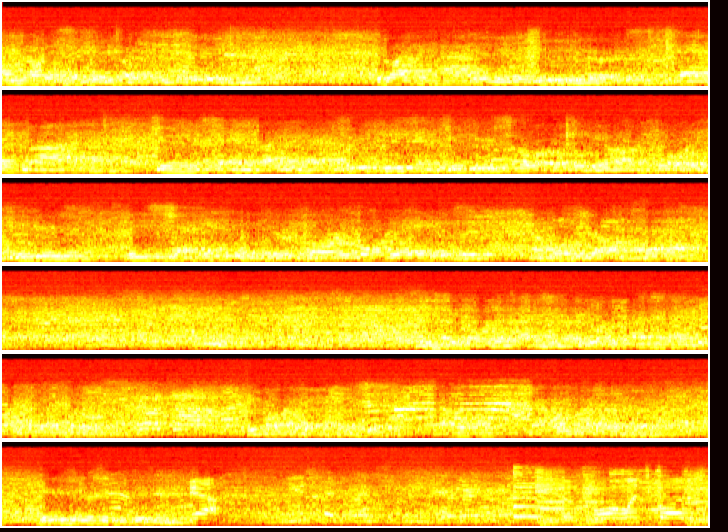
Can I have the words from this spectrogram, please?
take your places, please. We'd like to have the juniors standing by. Juniors standing by. You have three piece and junior solos will be on the floor. Juniors, please check in with your floor coordinators. Now, both you're all set. Just get organized. Are you organized now? You like that place? You don't like that place. Now, now we like that place. Here's your junior. Yeah. The four ones for the.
